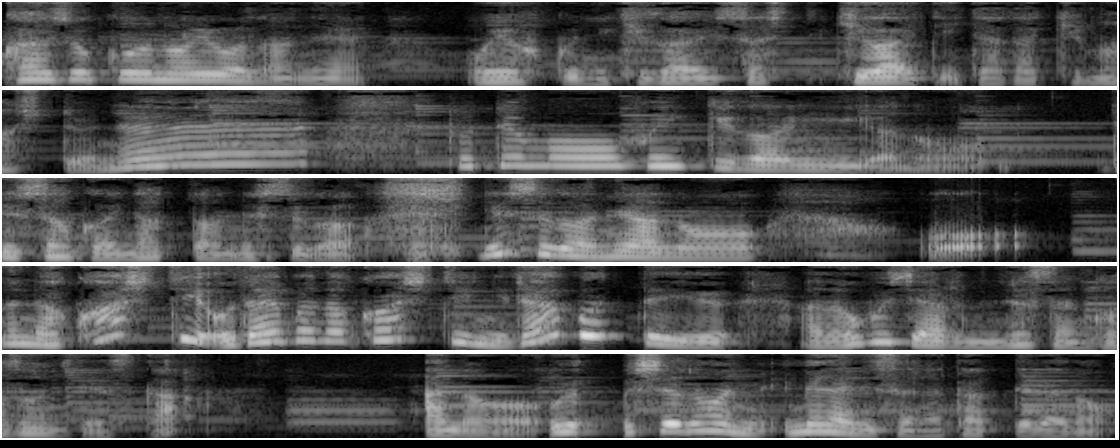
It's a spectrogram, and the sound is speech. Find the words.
海賊のようなね、お洋服に着替えさせて、着替えていただきましてね。とても雰囲気がいい、あの、デッサン会になったんですが、ですがね、あの、何アクアシティ、お台場のアクアシティにラブっていう、あの、オブジェあるの皆さんご存知ですか？あの、後ろの方にメガネさんが立ってるあの、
